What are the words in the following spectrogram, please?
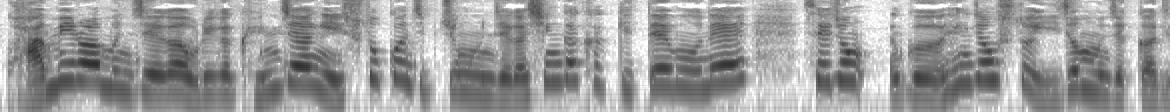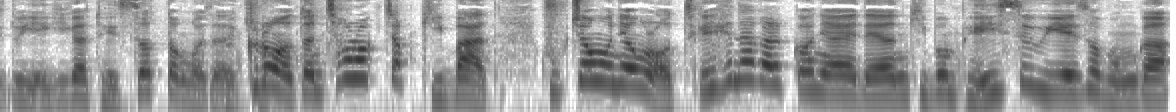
과밀화 문제가 우리가 굉장히 수도권 집중 문제가 심각 했기 때문에 세종 그 행정수도 이전 문제까지도 얘기가 됐었던 거잖아요. 그런 어떤 철학적 기반, 국정 운영을 어떻게 해나갈 거냐에 대한 기본 베이스 위에서 뭔가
